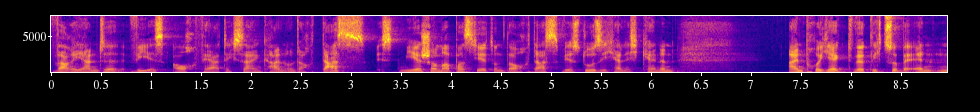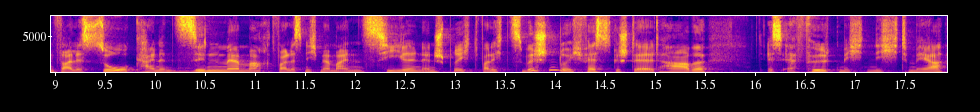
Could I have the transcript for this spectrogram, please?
Variante, wie es auch fertig sein kann. Und auch das ist mir schon mal passiert und auch das wirst du sicherlich kennen. Ein Projekt wirklich zu beenden, weil es so keinen Sinn mehr macht, weil es nicht mehr meinen Zielen entspricht, weil ich zwischendurch festgestellt habe, es erfüllt mich nicht mehr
